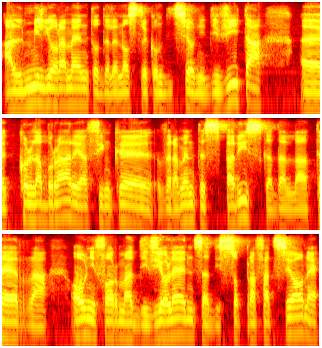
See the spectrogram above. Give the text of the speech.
al miglioramento delle nostre condizioni di vita, eh, collaborare affinché veramente sparisca dalla terra ogni forma di violenza, di sopraffazione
